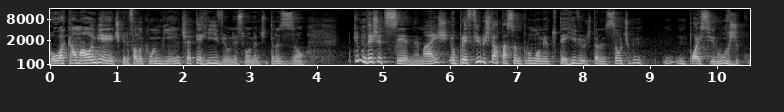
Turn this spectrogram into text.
Ou acalmar o ambiente, que ele falou que o ambiente é terrível nesse momento de transição. O que não deixa de ser, né? Mas eu prefiro estar passando por um momento terrível de transição, tipo um, um pós-cirúrgico,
